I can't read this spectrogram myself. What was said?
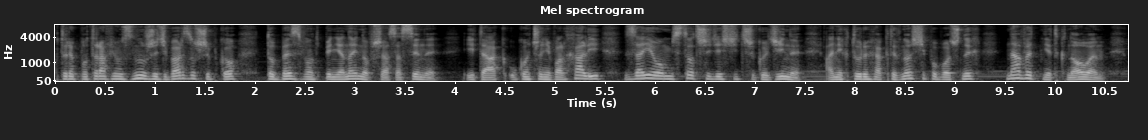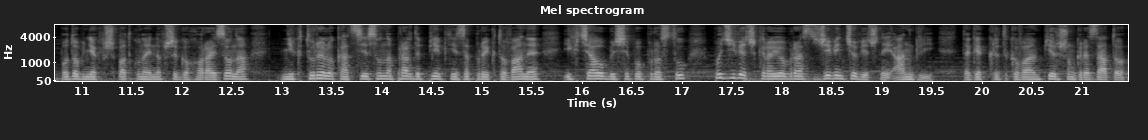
które potrafią znużyć bardzo szybko, to bez wątpienia najnowsze asasyny. I tak, ukończenie Valhalla zajęło mi 133 godziny, a niektórych aktywności pobocznych nawet nie tknąłem. Podobnie jak w przypadku najnowszego Horizona, niektóre lokacje są naprawdę pięknie zaprojektowane i chciałoby się po prostu podziwiać krajobraz dziewięciowiecznej Anglii. Tak jak krytykowałem pierwszą grę za to,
